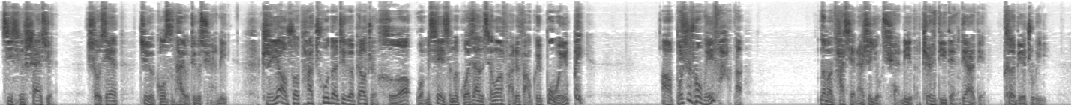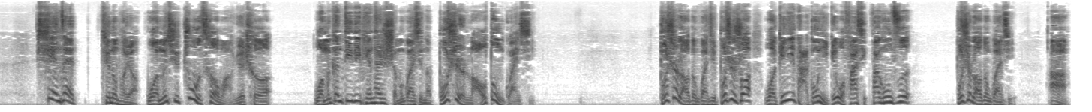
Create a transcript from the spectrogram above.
进行筛选，首先，这个公司它有这个权利，只要说它出的这个标准和我们现行的国家的相关法律法规不违背，啊，不是说违法的，那么它显然是有权利的，这是第一点。第二点，特别注意，现在听众朋友，我们去注册网约车，我们跟滴滴平台是什么关系呢？不是劳动关系，不是劳动关系，不是说我给你打工，你给我发发工资，不是劳动关系。啊，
